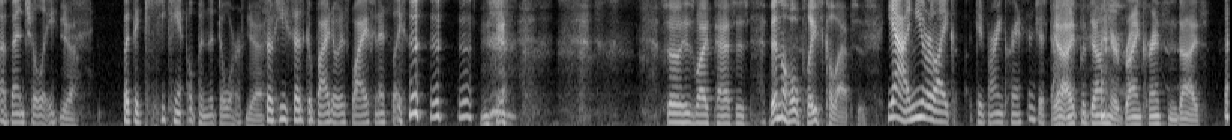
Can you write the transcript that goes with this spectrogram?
eventually. yeah, But they, he can't open the door. Yeah. So he says goodbye to his wife, and it's like, yeah. So his wife passes. Then the whole place collapses. yeah, and you were like, did Bryan Cranston just die? Yeah, I put down here Bryan Cranston dies.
